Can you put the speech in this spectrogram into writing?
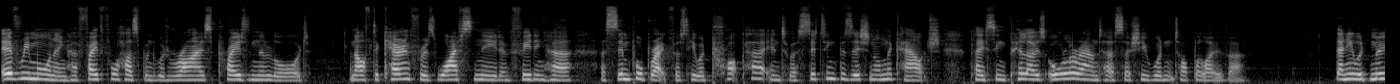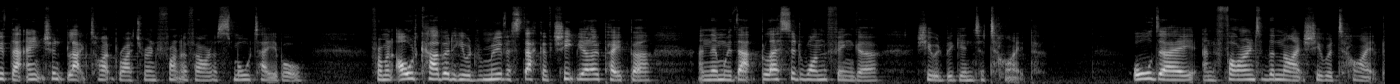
Every morning, her faithful husband would rise praising the Lord, and after caring for his wife's need and feeding her a simple breakfast, he would prop her into a sitting position on the couch, placing pillows all around her so she wouldn't topple over. Then he would move that ancient black typewriter in front of her on a small table. From an old cupboard, he would remove a stack of cheap yellow paper and then with that blessed one finger, she would begin to type. All day and far into the night, she would type.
